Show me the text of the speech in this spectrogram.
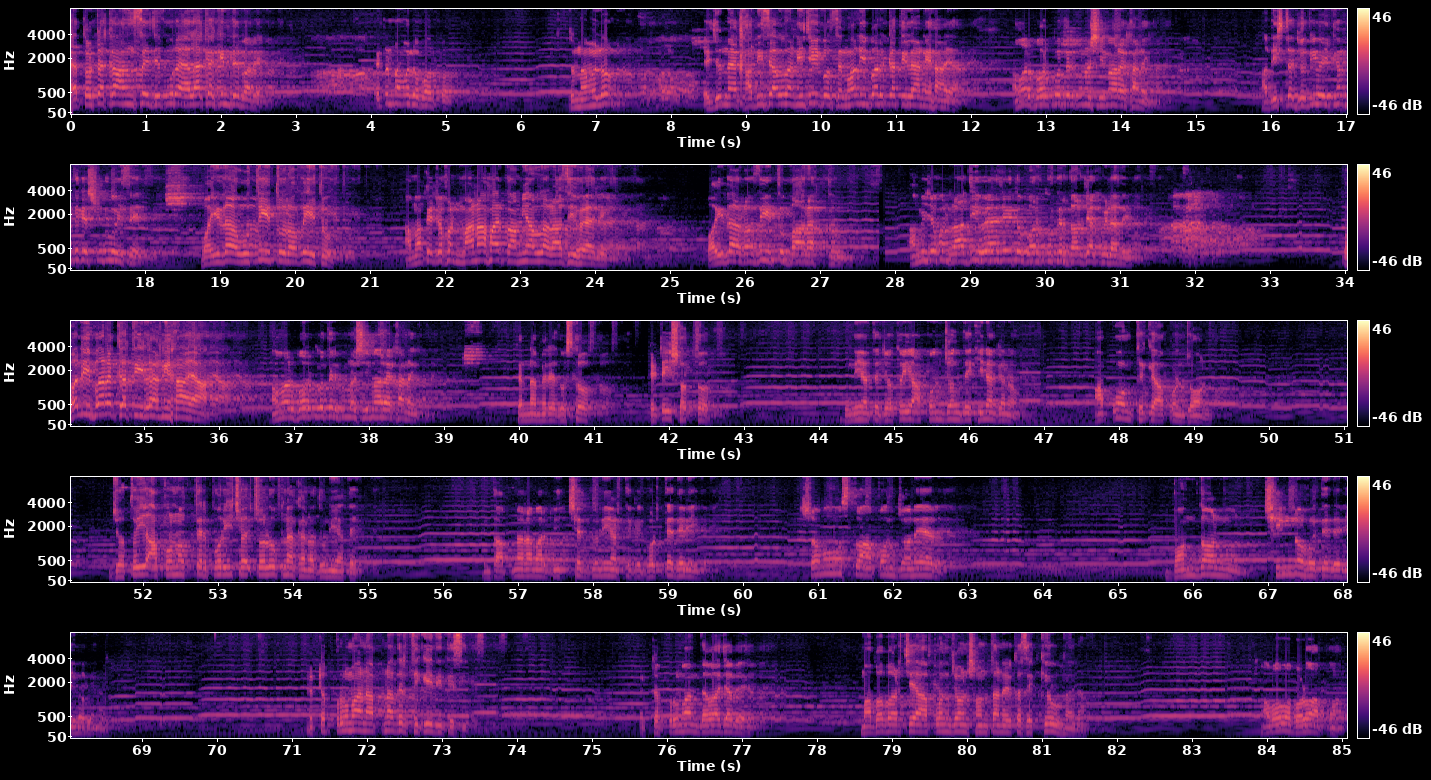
এত টাকা আনছে যে পুরো এলাকা কিনতে পারে। এটার নাম হলো বরকত। এটার নাম হলো এই জন্য এক হাদিসে আল্লাহ নিজেই বলছেন, ওয়ালি বারকাতিলা নেহায়া। আমার বরকতের কোনো সীমা রেখা নেই। হাদিসটা যদিও এখান থেকে শুরু হয়েছে ওয়াইদা উতি তু রবি তু আমাকে যখন মানা হয় তো আমি আল্লাহ রাজি হয়ে যাই। ওয়াইদা রাজি তু বারাক্তু। আমি যখন রাজি হয়ে যাই তো বরকতের দরজা খুলা দিই। ওয়ালি বারাকাতিলা নিহায়া। আমার বরকতের কোনো সীমা রেখা নাই। কেন না মেরে দোস্ত, এটাই সত্য। দুনিয়াতে যতই আপনজন দেখি না কেন, আপন থেকে আপন জন যতই আপনত্বের পরিচয় চলুক না কেন দুনিয়াতে কিন্তু আপনার আমার বিচ্ছেদ দুনিয়ার থেকে ঘটতে দেরি। সমস্ত আপন জনের বন্ধন ছিন্ন হইতে দেরি হবে না। একটা প্রমাণ আপনাদের থেকেই দিতেছি। একটা প্রমাণ দেওয়া যাবে। মা বাবার চেয়ে আপনজন সন্তানের কাছে কেউ হয় না। মা বাবা বড় আপন।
